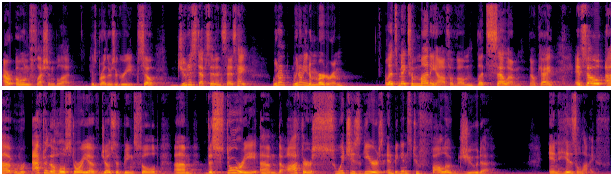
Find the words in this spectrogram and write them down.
our own flesh and blood. His brothers agreed. So Judah steps in and says, Hey, we don't, we don't need to murder him. Let's make some money off of him. Let's sell him. Okay? And so, uh, after the whole story of Joseph being sold, um, the story, um, the author switches gears and begins to follow Judah in his life.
